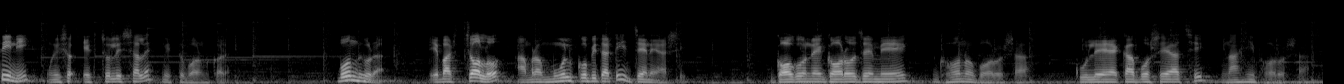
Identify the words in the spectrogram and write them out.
তিনি উনিশশো একচল্লিশ সালে মৃত্যুবরণ করেন। বন্ধুরা, এবার চলো আমরা মূল কবিতাটি জেনে আসি। গগনে গরজে মেঘ, ঘন বরষা, কুলে একা বসে আছি, নাহি ভরসা।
